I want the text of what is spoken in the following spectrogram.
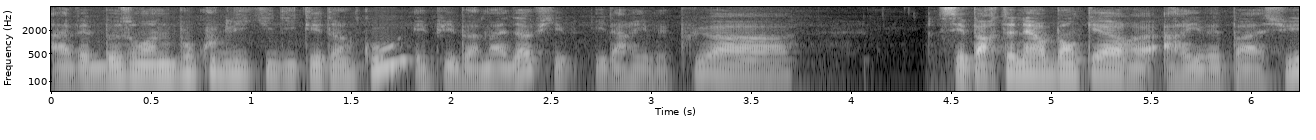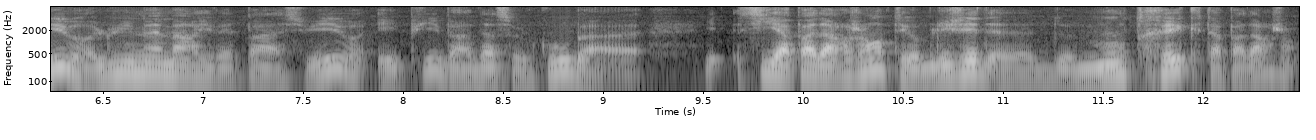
avait besoin de beaucoup de liquidités d'un coup, et puis bah, Madoff, il n'arrivait plus à... Ses partenaires bancaires n'arrivaient pas à suivre, lui-même n'arrivait pas à suivre, et puis bah, d'un seul coup, bah, s'il n'y a pas d'argent, tu es obligé de, de, montrer que tu n'as pas d'argent.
